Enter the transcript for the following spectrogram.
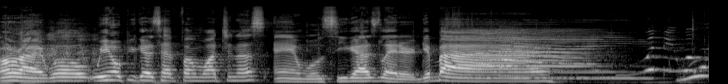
All right. Well, we hope you guys had fun watching us, and we'll see you guys later. Goodbye. Bye. Woo!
